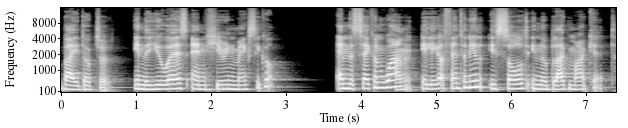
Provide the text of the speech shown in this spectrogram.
by a doctor in the US and here in Mexico. And the second one, illegal fentanyl, is sold in the black market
